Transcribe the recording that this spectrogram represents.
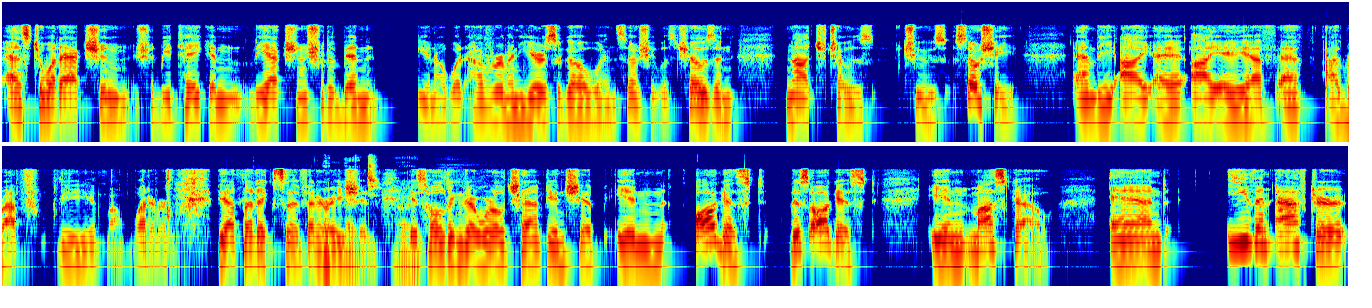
as to what action should be taken, the action should have been, you know, however many years ago when Sochi was chosen, not to chose, choose Sochi. And the IA, IAFF, IRAF, the well, whatever, the Athletics Federation right, right. is holding their World Championship in August, this August, in Moscow. And even after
